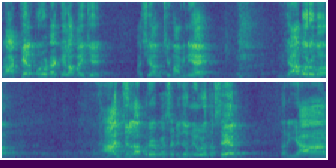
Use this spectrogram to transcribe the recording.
राखेल पुरवठा केला पाहिजे अशी आमची मागणी आहे. याबरोबर हा जिल्हा प्रयोगासाठी जर निवडत असेल तर या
